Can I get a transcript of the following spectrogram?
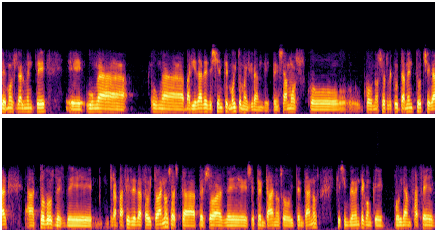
temos realmente eh, unha, unha variedade de xente moito máis grande. Pensamos co, co noso reclutamento chegar a todos desde rapaces de 18 anos hasta persoas de 70 anos ou 80 anos que simplemente con que poidan facer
